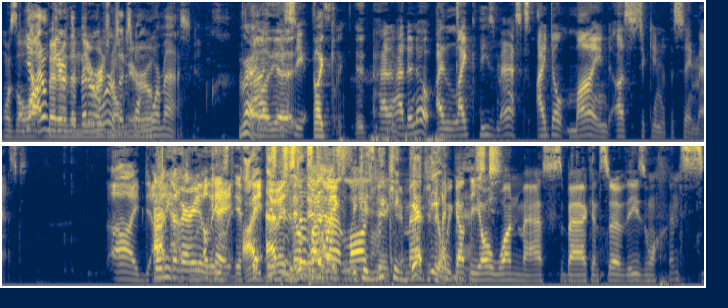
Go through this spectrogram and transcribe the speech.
was a Yeah, I lot don't better care if than they're the better or original worse. I just Miru. want more masks. Right. Well, yeah, you see, like It, I, I don't know. I like these masks. I don't mind us sticking with the same masks. I, at the very Okay. least, if I they do it, don't like it because we can get Imagine the if old we got the masks. 01 masks back instead of these ones.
